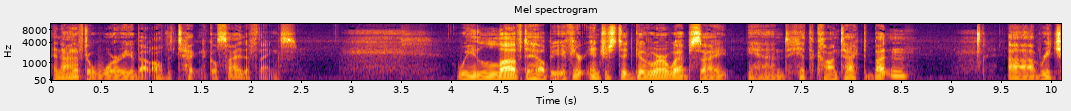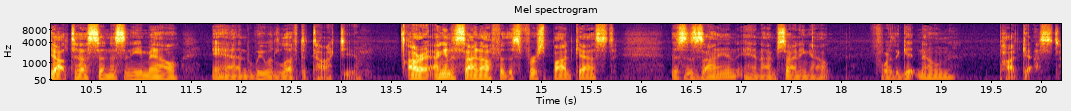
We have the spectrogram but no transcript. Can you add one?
and not have to worry about all the technical side of things. We love to help you. If you're interested, go to our website and hit the contact button. Uh, reach out to us, send us an email, and we would love to talk to you. All right, I'm going to sign off for this first podcast. This is Zion, and I'm signing out for the Get Known podcast.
